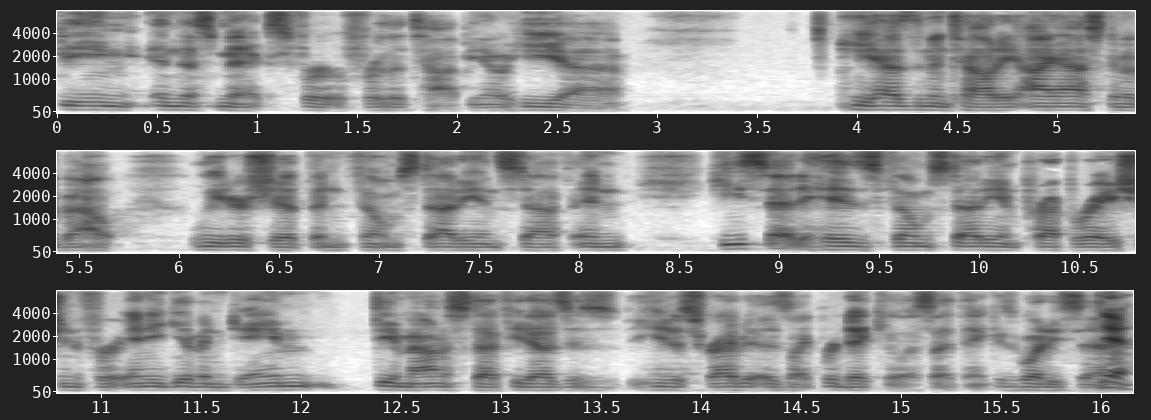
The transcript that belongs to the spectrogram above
being in this mix for for the top. You know, he uh, he has the mentality. I asked him about leadership and film study and stuff, and he said his film study and preparation for any given game, the amount of stuff he does is he described it as like ridiculous. I think is what he said. Yeah,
